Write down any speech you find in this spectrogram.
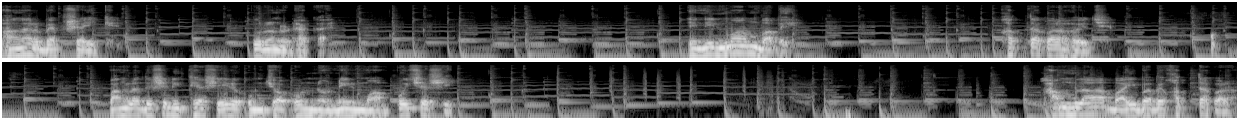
ভাঙার ব্যবসায়ীকে পুরনো ঢাকায় যে নির্মম ভাবে হত্যা করা হয়েছে। বাংলাদেশের ইতিহাসে এরকম জঘন্য, নির্মম পৈশাসিক হামলা বা এইভাবে হত্যা করা,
